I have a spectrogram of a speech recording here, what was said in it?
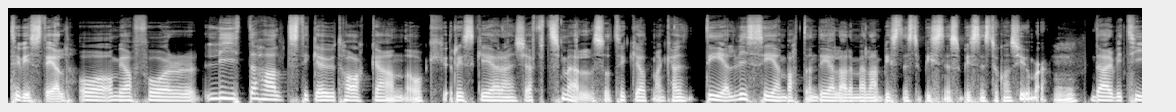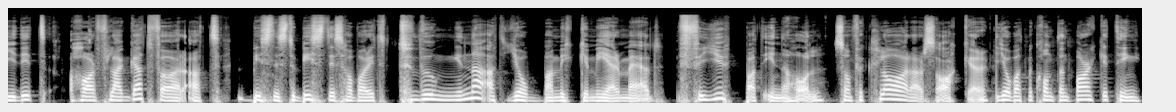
till viss del. Och om jag får lite halvt sticka ut hakan och riskera en käftsmäll så tycker jag att man kan delvis se en vattendelare mellan business to business och business to consumer. Mm. Där vi tidigt har flaggat för att business to business har varit tvungna att jobba mycket mer med fördjupat innehåll som förklarar saker, jobbat med content marketing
